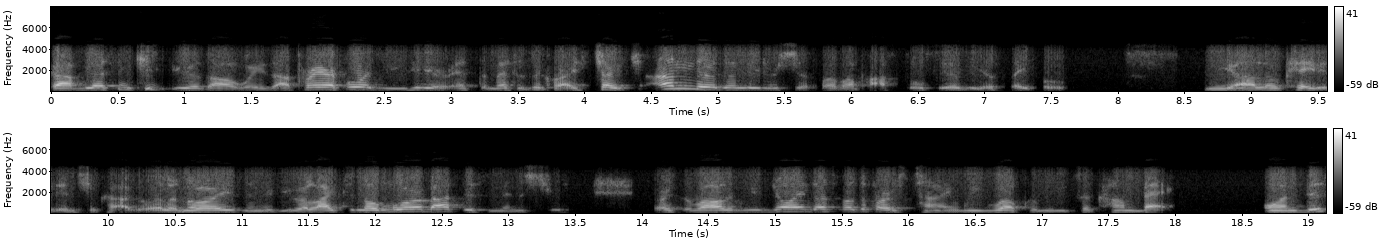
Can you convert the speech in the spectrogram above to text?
God bless and keep you as always. Our prayer for you here at the Message of Christ Church under the leadership of Apostle Sylvia Staples. We are located in Chicago, Illinois, and if you would like to know more about this ministry, First of all, if you joined us for the first time, we welcome you to come back on this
